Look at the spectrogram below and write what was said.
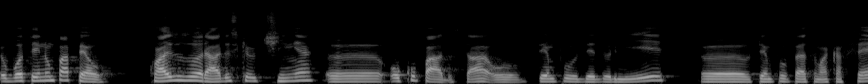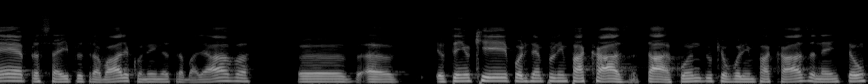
eu botei num papel quais os horários que eu tinha uh, ocupados, tá? O tempo de dormir, uh, o tempo para tomar café, para sair para o trabalho, quando eu ainda trabalhava. Uh, eu tenho que, por exemplo, limpar a casa, tá? Quando que eu vou limpar a casa, né? Então,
